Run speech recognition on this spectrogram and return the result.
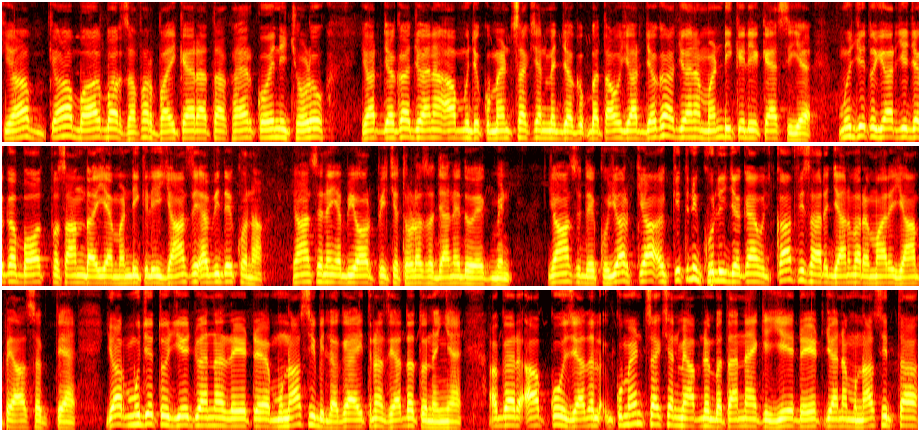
क्या क्या बार बार ज़फ़र भाई कह रहा था, खैर, कोई नहीं, छोड़ो। यार, जगह जो है ना, आप मुझे कमेंट सेक्शन में जग बताओ, यार, जगह जो है ना, मंडी के लिए कैसी है? मुझे तो यार, ये जगह बहुत पसंद आई है, मंडी के लिए। यहाँ से अभी देखो ना, यहाँ से नहीं, अभी और पीछे थोड़ा सा जाने दो एक मिनट। यहाँ से देखो, यार क्या, कितनी खुली जगह है काफ़ी सारे जानवर हमारे यहाँ पे आ सकते हैं। यार मुझे तो ये जो है ना रेट मुनासिब ही लगा है, इतना ज़्यादा तो नहीं है। अगर आपको ज़्यादा कमेंट सेक्शन में आपने बताना है कि ये रेट जो है ना मुनासिब था,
